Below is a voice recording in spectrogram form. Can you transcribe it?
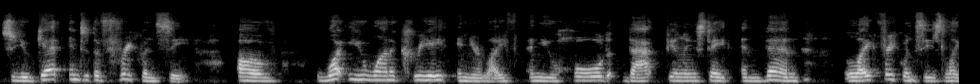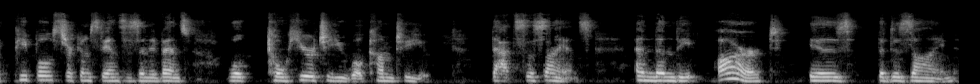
So you get into the frequency of what you want to create in your life, and you hold that feeling state. And then, like frequencies, like people, circumstances, and events, will cohere to you, will come to you. That's the science. And then the art is the design,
